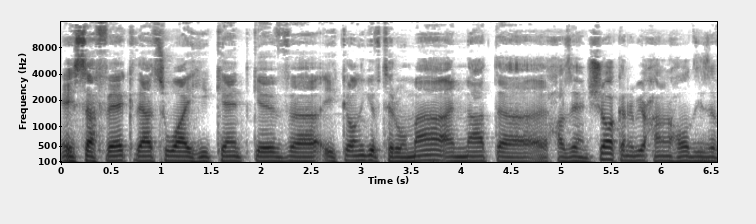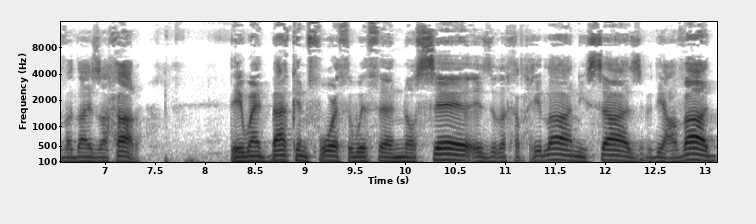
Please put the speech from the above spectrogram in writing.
a safek. That's why he can't give, uh, he can only give teruma and not uh, hazen shok. And Rabbi Yochanan holds he's a vadai zachar. They went back and forth with uh, noseh, is it lechatchila, nisa, is it avad.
